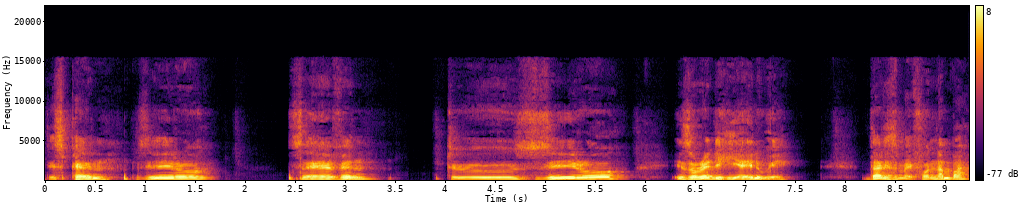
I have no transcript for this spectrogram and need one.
this pen zero seven two zero is already here anyway. That is my phone number.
